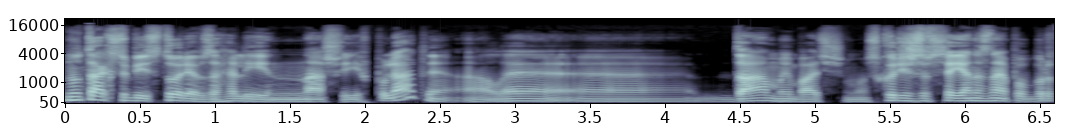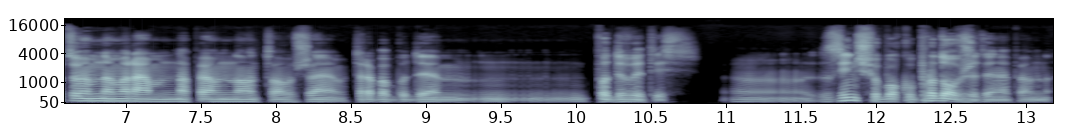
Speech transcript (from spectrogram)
ну так собі історія взагалі наша їх пуляти, але е, да, ми бачимо. Скоріше за все, я не знаю, по бортовим номерам, напевно, то вже треба буде подивитись. Е, з іншого боку, продовжити, напевно.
